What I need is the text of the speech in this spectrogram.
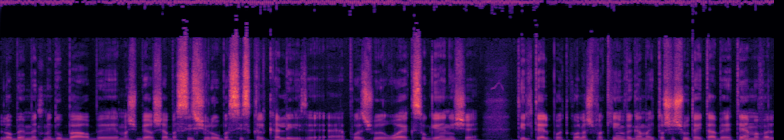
לא באמת מדובר במשבר שהבסיס שלו הוא בסיס כלכלי. זה היה פה איזשהו אירוע אקסוגני שטלטל פה את כל השווקים, וגם ההתאוששות הייתה בהתאם, אבל...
